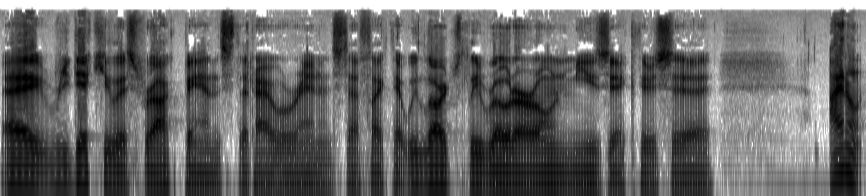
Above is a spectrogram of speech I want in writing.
uh, ridiculous rock bands that I were in and stuff like that. We largely wrote our own music. There's a, I don't,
